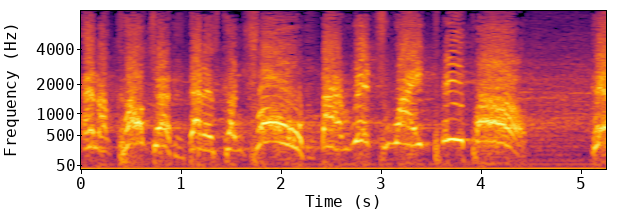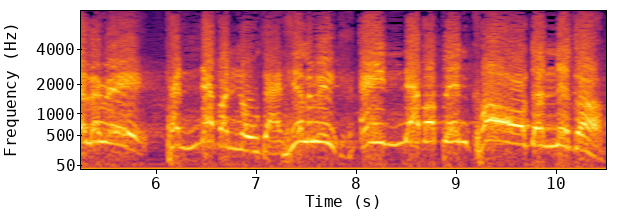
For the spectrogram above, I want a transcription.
and a culture that is controlled by rich white people. Hillary can never know that. Hillary ain't never been called a nigger.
